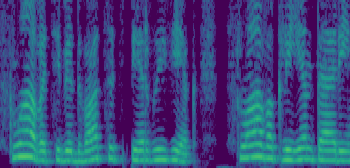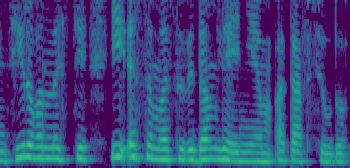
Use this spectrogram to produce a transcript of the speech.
слава тебе 21 век, слава клиентоориентированности и СМС-уведомлениям отовсюду,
